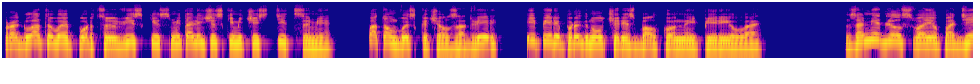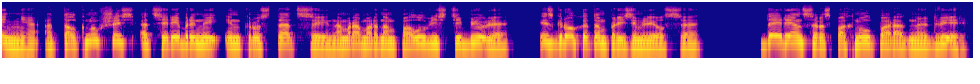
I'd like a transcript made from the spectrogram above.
проглатывая порцию виски с металлическими частицами, потом выскочил за дверь и перепрыгнул через балконные перила. Замедлил свое падение, оттолкнувшись от серебряной инкрустации на мраморном полу вестибюля и с грохотом приземлился. Дэрианс распахнул парадную дверь.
